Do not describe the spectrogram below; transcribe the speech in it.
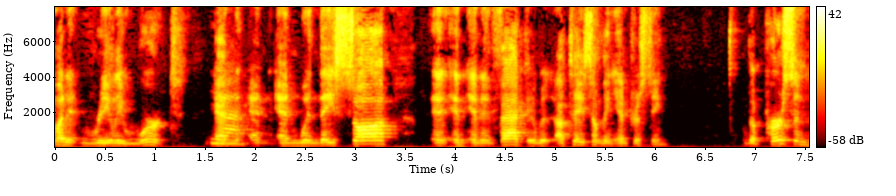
but it really worked. Yeah. And and and when they saw, and and, and in fact, it was, I'll tell you something interesting. The person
